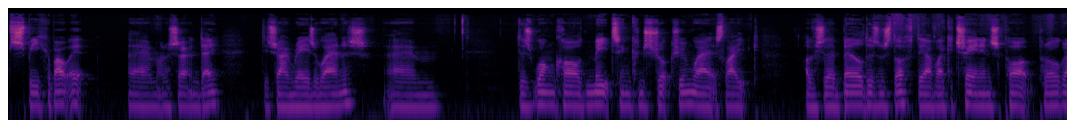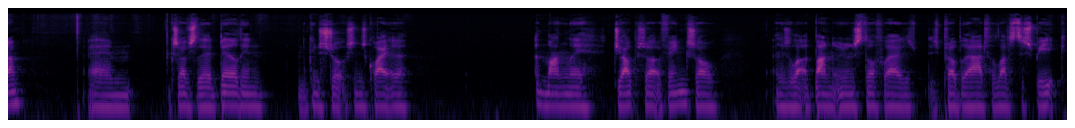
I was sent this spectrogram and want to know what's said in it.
speak about it um, on a certain day. They try and raise awareness. Um, there's one called Mates in Construction where it's like obviously builders and stuff. They have like a training support program. Um, because obviously building and construction is quite a a manly job sort of thing. So there's a lot of banter and stuff where it's, it's probably hard for lads to speak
